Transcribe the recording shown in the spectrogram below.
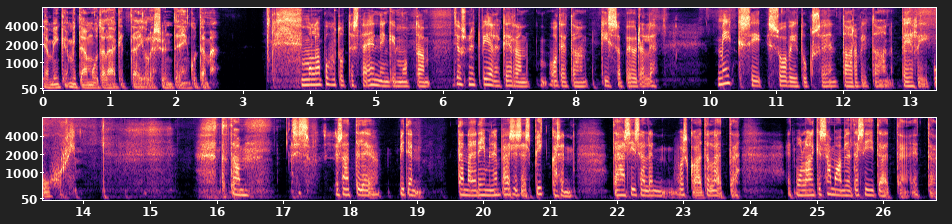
Ja mikä, mitään muuta lääkettä ei ole synteihin kuin tämä. Me ollaan puhuttu tästä ennenkin, mutta jos nyt vielä kerran otetaan kissa pöydälle. Miksi sovitukseen tarvitaan veriuhri? Tota, siis jos ajattelee miten tänä ihminen pääsisi edes pikkasen tähän sisälle, niin voisiko ajatella, että, että mulla on ainakin samaa mieltä siitä, että, että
